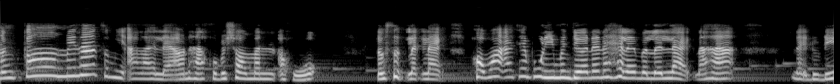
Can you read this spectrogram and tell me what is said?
มันก็ไม่น่าจะมีอะไรแล้วนะคะคุณผู้ชมมันโอ้โห รู้สึกแหลกๆ เพราะว่าไอเทมพวกนี้มันเยอะแน่ๆเลยมันเลยแหลกนะคะไหนดูดิ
